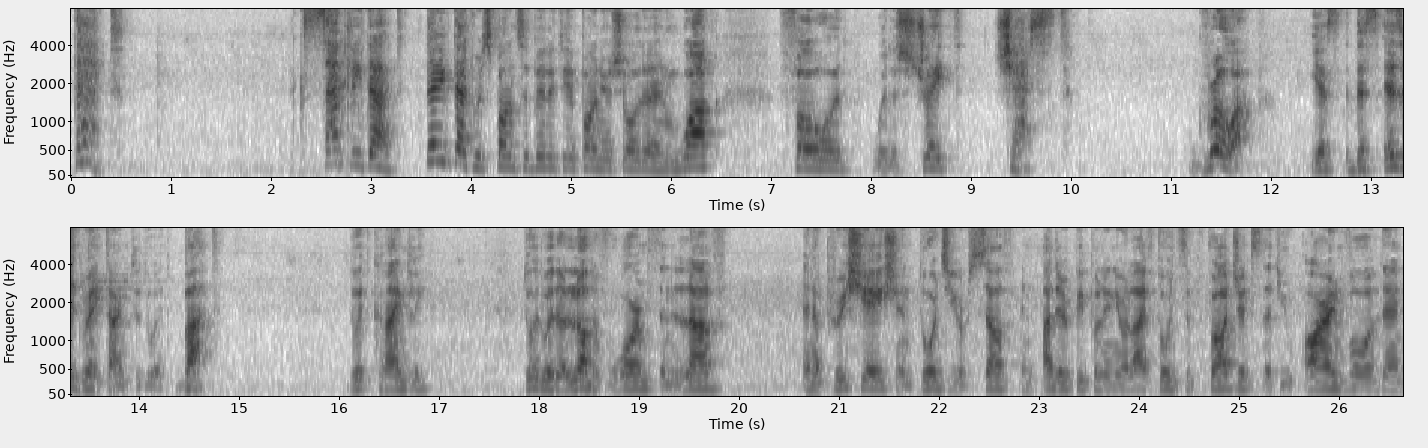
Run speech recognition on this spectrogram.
that. Exactly that. Take that responsibility upon your shoulder and walk forward with a straight chest. Grow up. Yes, this is a great time to do it, but do it kindly. Do it with a lot of warmth and love and appreciation towards yourself and other people in your life, towards the projects that you are involved in.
